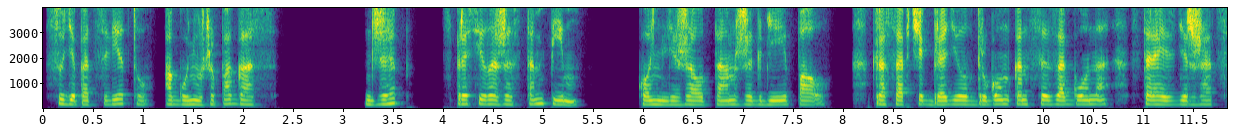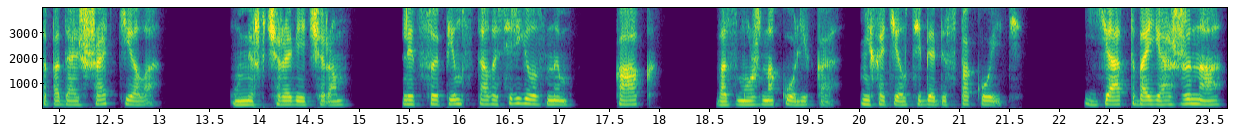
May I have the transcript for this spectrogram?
Судя по цвету, огонь уже погас. «Джеб?» – спросила жестом Пим. Конь лежал там же, где и пал. Красавчик бродил в другом конце загона, стараясь держаться подальше от тела. Умер вчера вечером. Лицо Пим стало серьезным. «Как?» «Возможно, колика. Не хотел тебя беспокоить». «Я твоя жена»,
